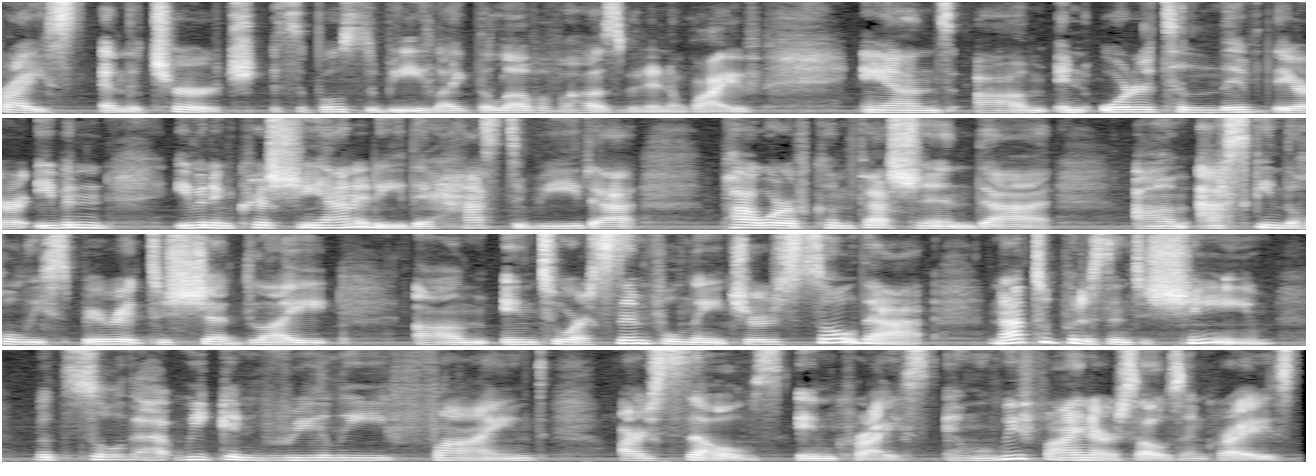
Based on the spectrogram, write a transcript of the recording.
Christ and the church is supposed to be like the love of a husband and a wife, and um, in order to live there, even even in Christianity, there has to be that power of confession that um, asking the Holy Spirit to shed light um, into our sinful natures so that, not to put us into shame, but so that we can really find ourselves in Christ. And when we find ourselves in Christ,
